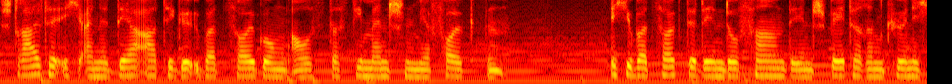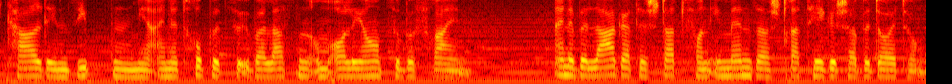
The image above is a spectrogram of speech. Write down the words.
strahlte ich eine derartige Überzeugung aus, dass die Menschen mir folgten. Ich überzeugte den Dauphin, den späteren König Karl VII., mir eine Truppe zu überlassen, um Orléans zu befreien. Eine belagerte Stadt von immenser strategischer Bedeutung.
